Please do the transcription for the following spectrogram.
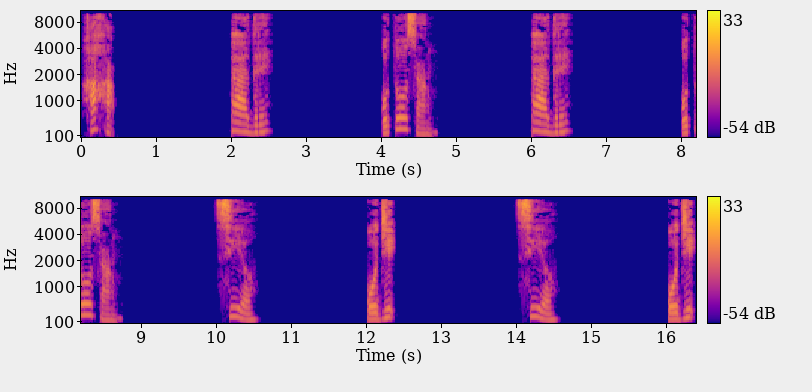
Haha. Padre. Otosan. Padre. Otosan. Zio. Oji. Zio. おじ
